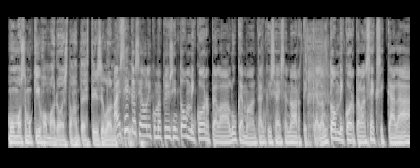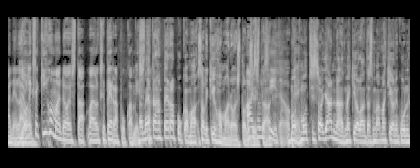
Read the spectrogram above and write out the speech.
muun muassa mun kihomadoistahan tehtiin silloin. Ai sekö se oli, kun mä pyysin Tommi Korpelaa lukemaan tämän kyseisen artikkelin? Tommi Korpelan seksikkäällä äänellä. Joo. Oliko se kihomadoista vai oliko se peräpukamista? Mä menen tähän peräpukama, se oli kihomadoista. Oli Ai, siis se oli tää. siitä, okei. Mutta mut siis se on jännää, että mekin ollaan tässä, mä, mäkin olen niin kuin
